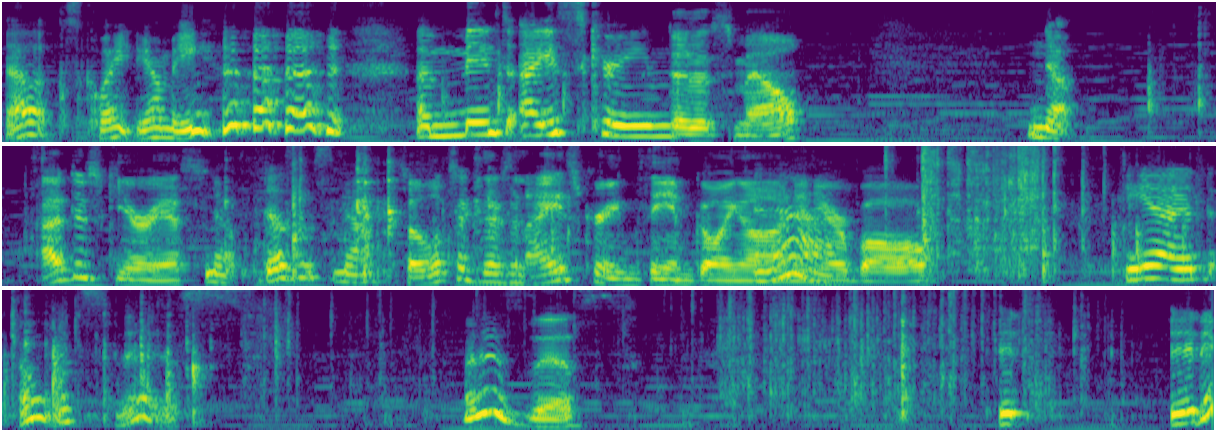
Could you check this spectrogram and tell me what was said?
that looks quite yummy. a mint ice cream. Does it smell? No, I'm just curious. no, doesn't smell. So it looks like there's an ice cream theme going on in your ball. And oh, what's this? What is this? It it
